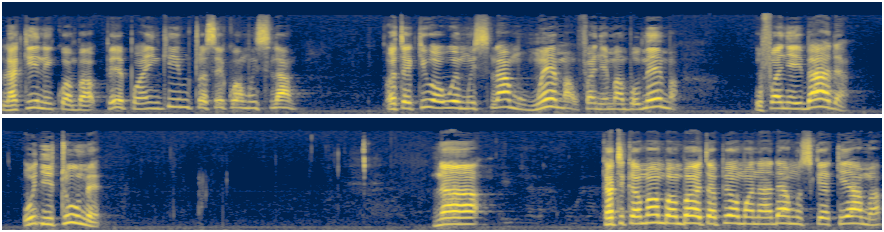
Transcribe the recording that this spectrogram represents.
Lakini kwamba pepo haingii mtu asiyekuwa mwislamu watakiwa uwe mwislamu mwema ufanye mambo mema ufanye ibada ujitume na katika mambo ambayo atapewa mwanadamu siku ya kiama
